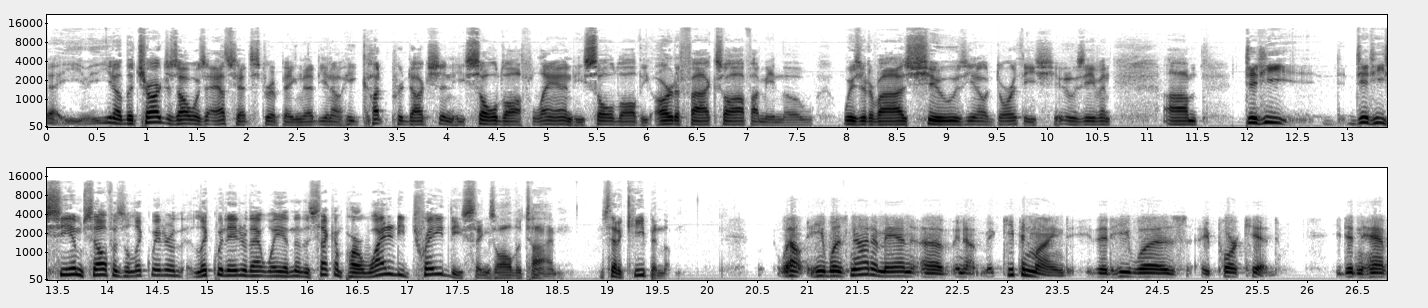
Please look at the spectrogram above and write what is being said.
Uh, you, you, know, the charge is always asset stripping. That you know he cut production, he sold off land, he sold all the artifacts off. I mean, the Wizard of Oz shoes, you know, Dorothy's shoes, even. Um, did he? Did he see himself as a liquidator, liquidator that way? And then the second part, why did he trade these things all the time instead of keeping them? Well, he was not a man of, you know, keep in mind that he was a poor kid. He didn't have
